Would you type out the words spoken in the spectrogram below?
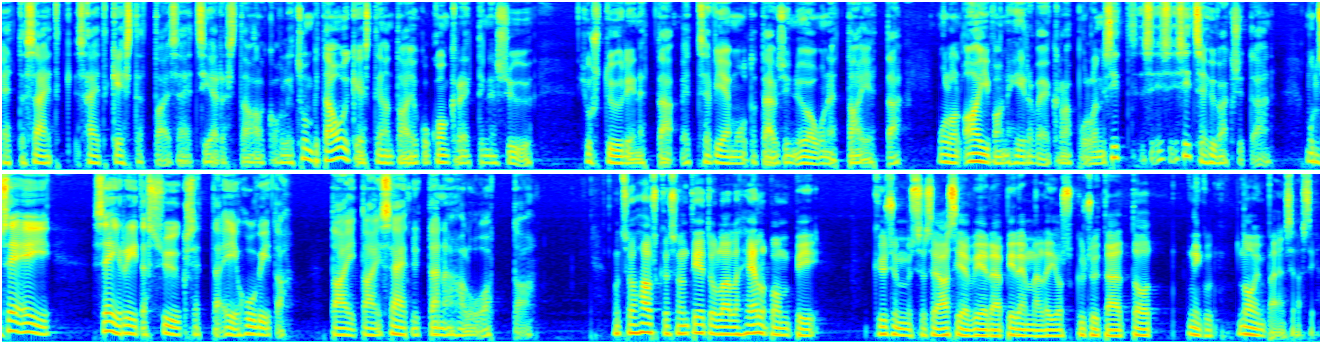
että sä et, sä et kestä tai sä et siedä sitä alkoholia. Et sun pitää oikeasti antaa joku konkreettinen syy just tyyliin, että, että se vie multa täysin yöunet tai että mulla on aivan hirveä krapula, niin sit, sit, sit se hyväksytään. Mutta mm. se, ei, se ei riitä syyksi, että ei huvita tai, tai sä et nyt tänään halua ottaa. Mutta se on hauska, se on tietyllä lailla helpompi kysymys ja se asia viedään pidemmälle, jos kysytään, että oot niin kuin noin päin se asia.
